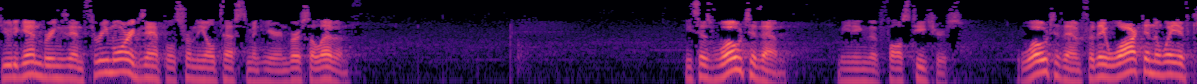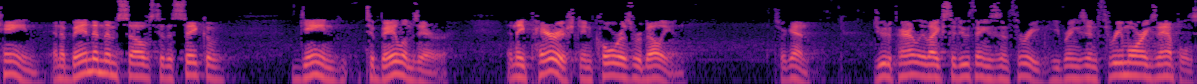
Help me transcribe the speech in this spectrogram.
Jude again brings in three more examples from the Old Testament here in verse 11. He says, Woe to them, meaning the false teachers. Woe to them, for they walked in the way of Cain and abandoned themselves to the sake of gain to Balaam's error and they perished in Korah's rebellion. So again, Jude apparently likes to do things in three. He brings in three more examples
